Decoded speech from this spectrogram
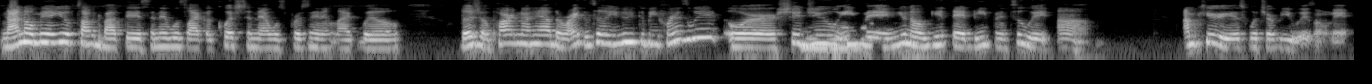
now I know me and you have talked about this, and it was like a question that was presented like, well, does your partner have the right to tell you who you could be friends with, or should you Mhm. even, you know, get that deep into it? Um, I'm curious what your view is on that,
